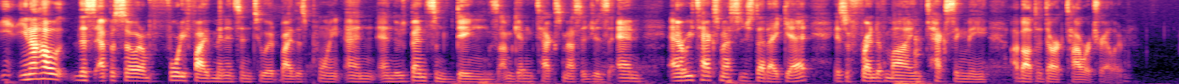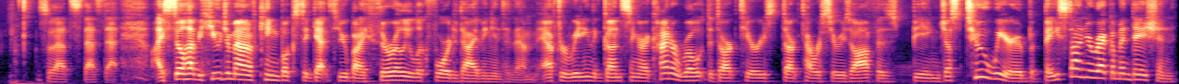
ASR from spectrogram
you know how this episode I'm 45 minutes into it by this point and and there's been some dings. I'm getting text messages and every text message that I get is a friend of mine texting me about the Dark Tower trailer. So that's that's that. I still have a huge amount of King books to get through, but I thoroughly look forward to diving into them. After reading The Gunslinger, I kind of wrote the Dark, Dark Tower series off as being just too weird, but based on your recommendation,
